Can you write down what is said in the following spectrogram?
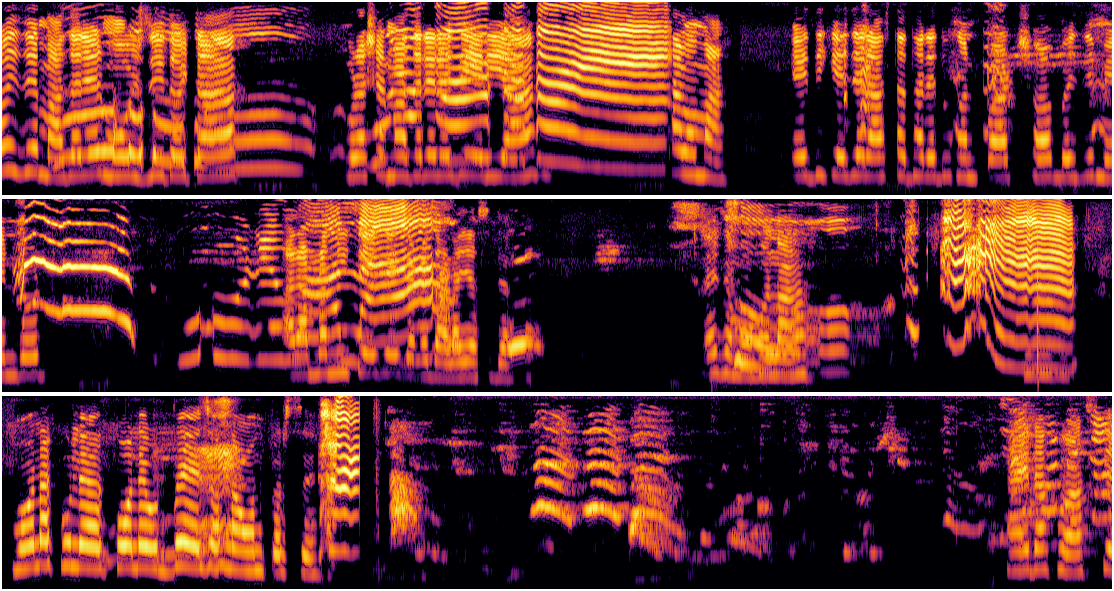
ওই যে মাজারের মসজিদ ওইটা। বুড়াশার মাজারের ওই যে এরিয়া। হ্যাঁ মামা এইদিকে যে রাস্তার ধারে দোকানপাট, সব ওই যে মেন রোড আর আমরা নিচে এই যে জায়গায় দাঁড়াই আছি, দেখো। এই যে মোহনা। মোহনা কুলে, কোলে উঠবে, এই জন্য অন করছে। এই দেখো, আজকে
